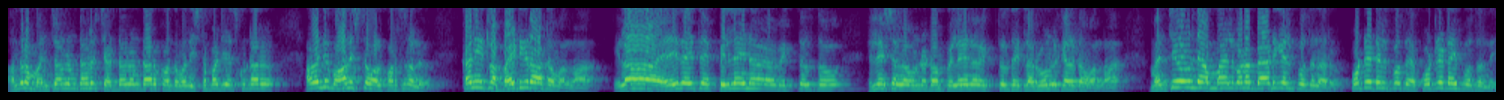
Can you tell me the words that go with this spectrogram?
అందులో మంచి వాళ్ళు ఉంటారు చెడ్డోళ్ళు ఉంటారు కొంతమంది ఇష్టపడి చేసుకుంటారు. అవన్నీ వాళ్ళ ఇష్టం వాళ్ళ పర్సనల్ కానీ ఇట్లా బయటికి రావటం వల్ల ఇలా ఏదైతే పెళ్ళైన వ్యక్తులతో రిలేషన్లో ఉండటం పెళ్ళైన వ్యక్తులతో ఇట్లా రూమ్కి వెళ్ళటం వల్ల మంచిగా ఉండే అమ్మాయిలు కూడా బ్యాడ్గా వెళ్ళిపోతున్నారు. పోర్ట్రేట్ వెళ్ళిపోతాయి పోర్ట్రేట్ అయిపోతుంది.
